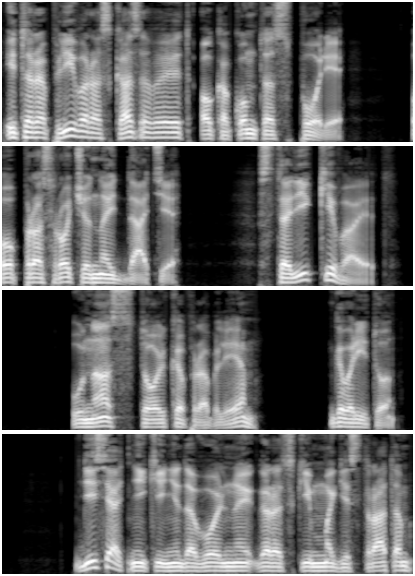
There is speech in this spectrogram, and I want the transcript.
и торопливо рассказывает о каком-то споре, о просроченной дате. Старик кивает. «У нас столько проблем», — говорит он. Десятники недовольны городским магистратом.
